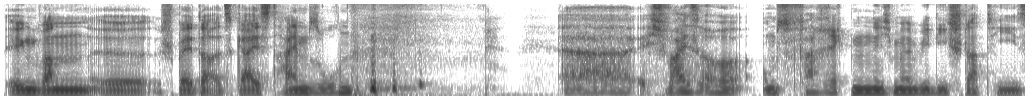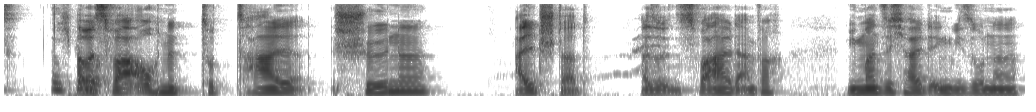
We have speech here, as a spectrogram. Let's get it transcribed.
irgendwann äh, später als Geist heimsuchen. äh, ich weiß aber ums Verrecken nicht mehr, wie die Stadt hieß. Aber es war auch eine total schöne Altstadt. Also es war halt einfach, wie man sich halt irgendwie so eine,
